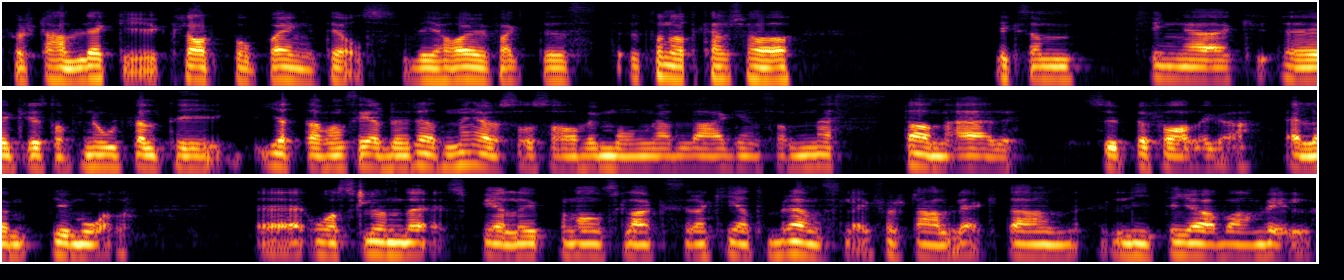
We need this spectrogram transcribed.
första halvlek är ju klart på poäng till oss. Vi har ju faktiskt, utan att kanske ha liksom tvinga eh, Kristoffer Nordfeldt till jätteavancerade räddningar så, så har vi många lägen som nästan är superfarliga eller blir mål. Eh, Åslund spelar ju på någon slags raketbränsle i första halvlek där han lite gör vad han vill.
